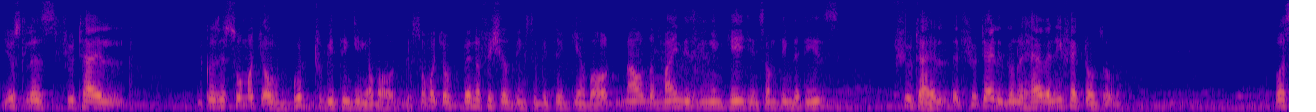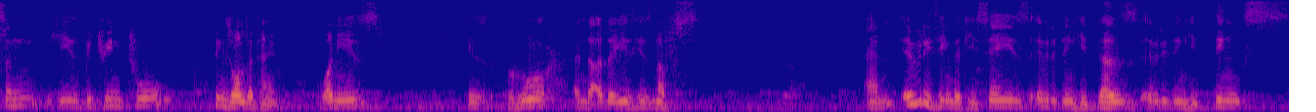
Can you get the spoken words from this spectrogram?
useless, futile, because there's so much of good to be thinking about, there's so much of beneficial things to be thinking about. Now the mind is being engaged in something that is futile. That futile is going to have an effect also. A person, he is between two things all the time. One is his ruh, and the other is his nafs. And everything that he says, everything he does, everything he thinks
